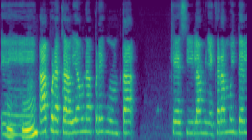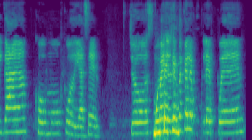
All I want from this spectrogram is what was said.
Eh, ah, por acá había una pregunta que si la muñeca era muy delgada, ¿cómo podía ser? Yo, bueno, yo siento que le, pueden...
